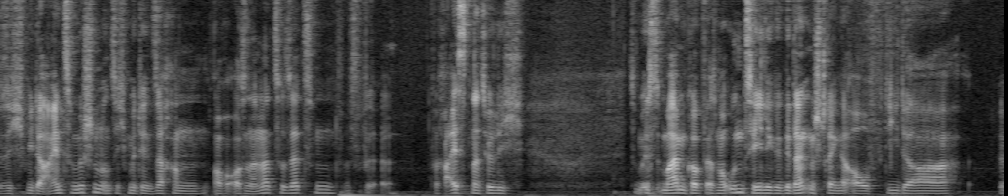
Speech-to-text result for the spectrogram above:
sich wieder einzumischen und sich mit den Sachen auch auseinanderzusetzen. Reißt natürlich, zumindest in meinem Kopf, erstmal unzählige Gedankenstränge auf, die da, äh,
